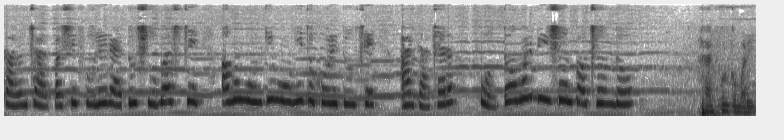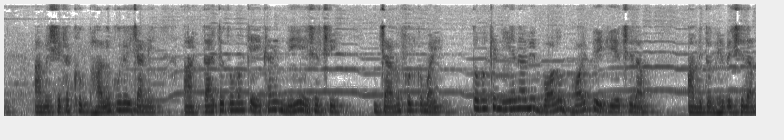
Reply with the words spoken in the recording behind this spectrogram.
কারণ চারপাশে ফুলের এত সুবাস যে আমার মনকে মোহিত করে তুলছে আর তাছাড়া ফুল তো আমার ভীষণ পছন্দ। হ্যাঁ ফুলকুমারী আমি সেটা খুব ভালো করেই জানি আর তাই তো তোমাকে এখানে নিয়ে এসেছি। জানো ফুলকুমারী তোমাকে নিয়ে না আমি বড় ভয় পেয়ে গিয়েছিলাম। আমি তো ভেবেছিলাম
